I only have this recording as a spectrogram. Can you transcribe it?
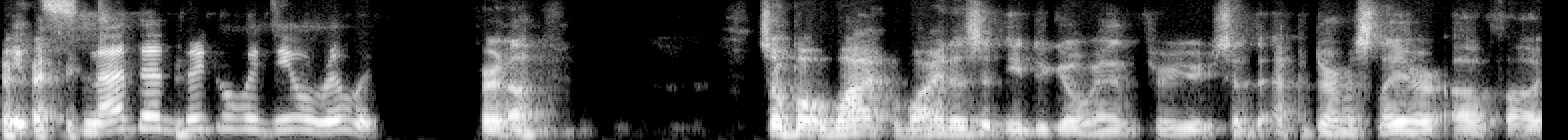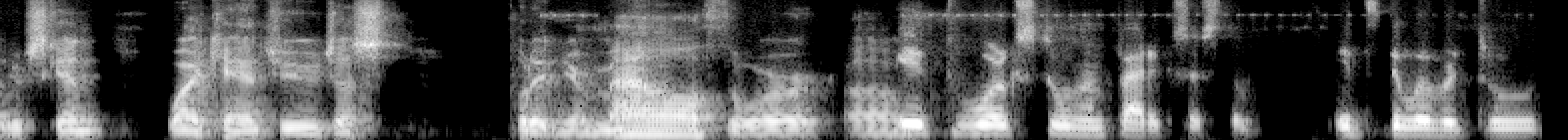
It's not that big of a deal, really. Fair enough. So, but why, why does it need to go in through, you said the epidermis layer of uh, your skin? Why can't you just put it in your mouth or? um, It works through lymphatic system. It's delivered through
